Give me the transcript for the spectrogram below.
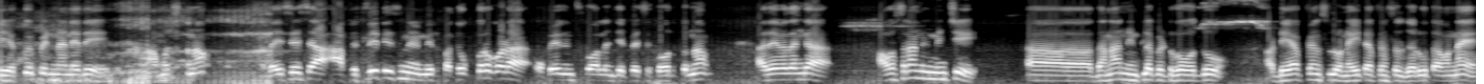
ఈ ఎక్విప్మెంట్ అనేది అమర్చుతున్నాం. దయచేసి ఆ- ఫెసిలిటీస్ని మీరు ప్రతి ఒక్కరు కూడా ఉపయోగించుకోవాలని చెప్పేసి కోరుతున్నాం. అదేవిధంగా అవసరానికి మించి ధనాన్ని ఇంట్లో పెట్టుకోవద్దు. డే అఫెన్స్లు నైట్ అఫెన్స్లు జరుగుతూ ఉన్నాయి.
